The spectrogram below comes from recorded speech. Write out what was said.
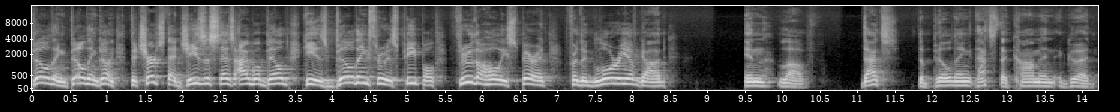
Building, building, building. The church that Jesus says, I will build, he is building through his people, through the Holy Spirit, for the glory of God in love. That's the building, that's the common good.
